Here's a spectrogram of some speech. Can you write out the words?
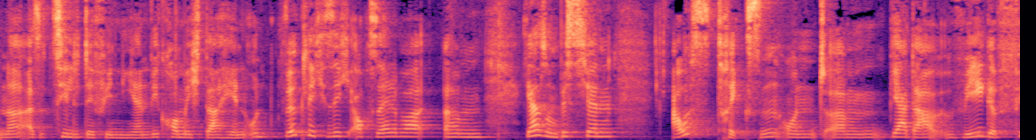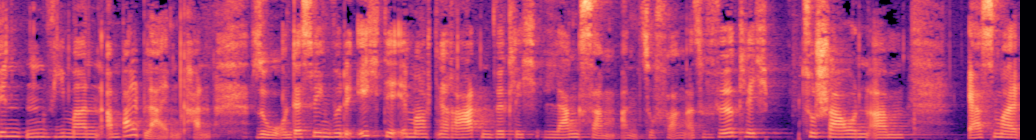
Ne? Also Ziele definieren, wie komme ich dahin und wirklich sich auch selber ähm, ja so ein bisschen austricksen und ähm, ja da Wege finden, wie man am Ball bleiben kann. So und deswegen würde ich dir immer raten, wirklich langsam anzufangen. Also wirklich zu schauen, ähm, erstmal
